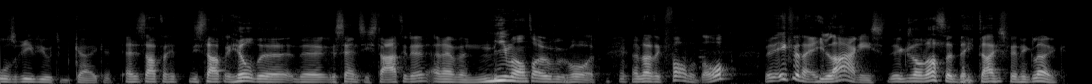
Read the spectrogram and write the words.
onze review te bekijken. En die staat er, die staat er heel de, de recensie staat hij er. En daar hebben we niemand over gehoord. En dacht ik, valt het op? Ik vind dat hilarisch. Ik zal dat soort details vind ik leuk.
